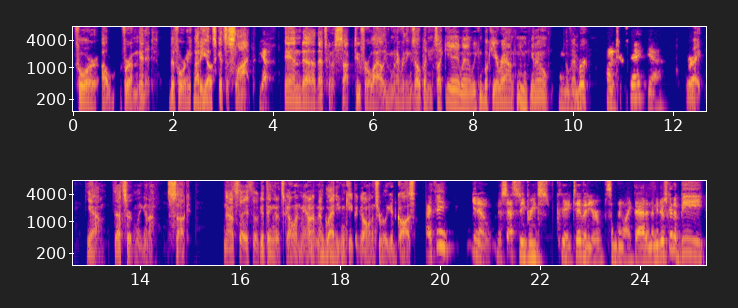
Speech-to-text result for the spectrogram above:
for a, for a minute before anybody else gets a slot. Yep. And uh, that's going to suck too for a while, even when everything's open. It's like, yeah, well, we can book you around, hmm, you know, November. on a Tuesday. Yeah. Right. Yeah. That's certainly going to suck. No, it's still, it's still a good thing that it's going, man. I'm, I'm glad you can keep it going. It's a really good cause. I think, you know, necessity breeds creativity or something like that. And I mean, there's going to be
